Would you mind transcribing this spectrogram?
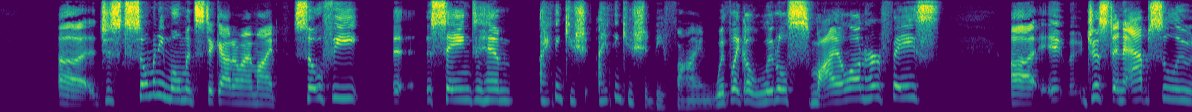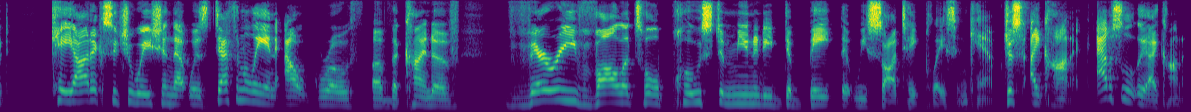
Uh just so many moments stick out in my mind. Sophie uh, saying to him, "I think you should I think you should be fine." With like a little smile on her face. Uh it, just an absolute chaotic situation that was definitely an outgrowth of the kind of very volatile post immunity debate that we saw take place in camp. Just iconic. Absolutely iconic.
